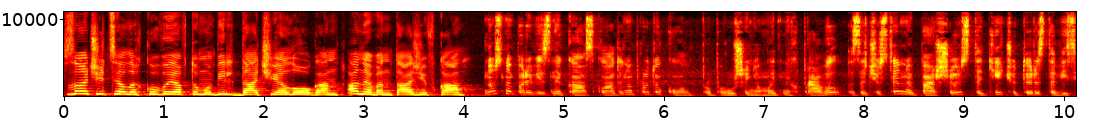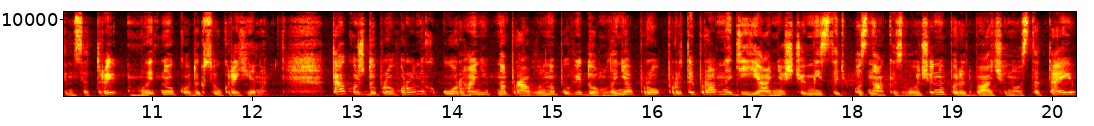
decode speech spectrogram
значиться легковий автомобіль Dacia Logan, а не вантажівка. Відносно перевізника складено протокол про порушення митних правил за частиною першої статті 483 Митного кодексу України. Також до правоохоронних органів направлено повідомлення про протиправне діяння, що містить ознаки злочину, передбаченого статтею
